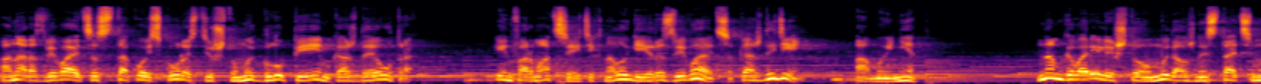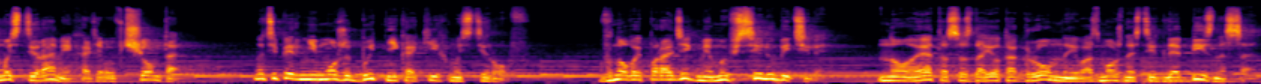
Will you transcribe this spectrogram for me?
Она развивается с такой скоростью, что мы глупеем каждое утро. Информация и технологии развиваются каждый день, а мы нет. Нам говорили, что мы должны стать мастерами хотя бы в чем-то, но теперь не может быть никаких мастеров. В новой парадигме мы все любители, но это создает огромные возможности для бизнеса –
